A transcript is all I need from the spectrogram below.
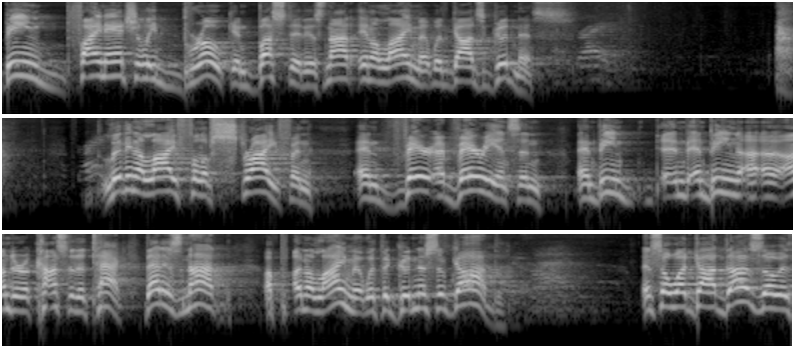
Being financially broke and busted is not in alignment with God's goodness. Living a life full of strife and, and var- uh, variance and, and being, and, and being uh, uh, under a constant attack, that is not a, an alignment with the goodness of God. And so, what God does, though, is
